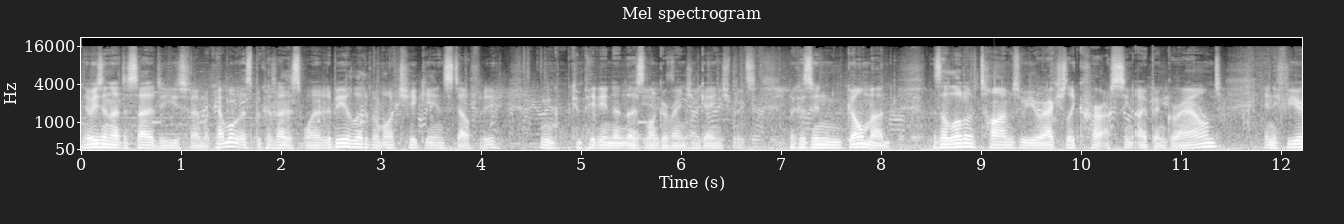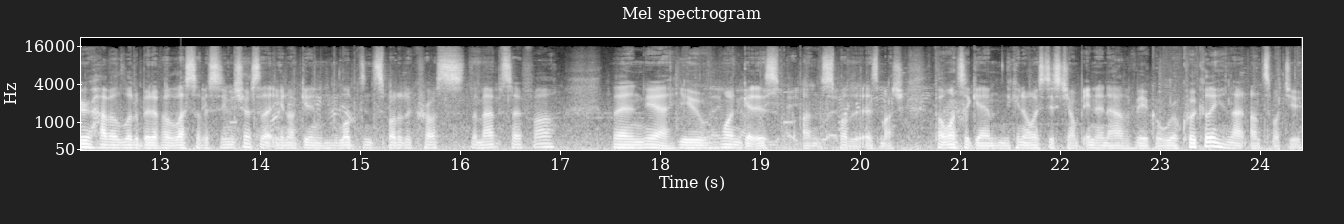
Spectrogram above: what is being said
The reason I decided to use thermal camo is because I just wanted to be a little bit more cheeky and stealthy when competing in those longer range engagements. Because in Golmud, there's a lot of times where you're actually crossing open ground, and if you have a little bit of a less of a signature so that you're not getting lobbed and spotted across the map so far, then yeah, you won't get as unspotted as much. But once again, you can always just jump in and out of the vehicle real quickly and that unspot you.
